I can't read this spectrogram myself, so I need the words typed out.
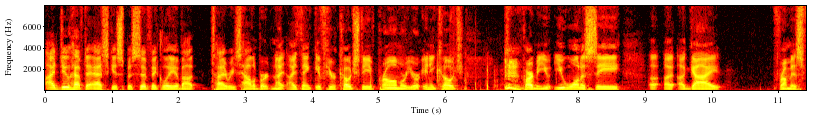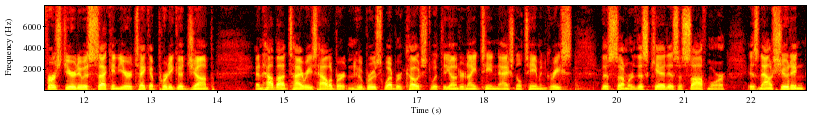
I do have to ask you specifically about Tyrese Halliburton. I, I think if you're Coach Steve Prohm or you're any coach, pardon me, you, you want to see a, a, a guy from his first year to his second year take a pretty good jump. And how about Tyrese Halliburton, who Bruce Weber coached with the under 19 national team in Greece this summer? This kid is a sophomore, is now shooting,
